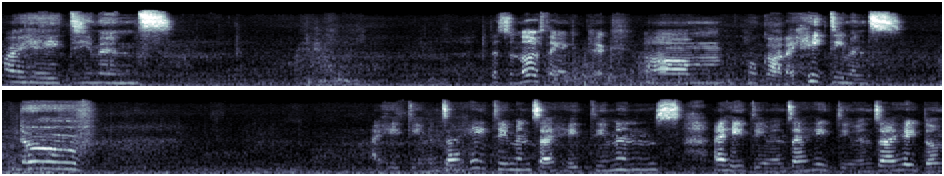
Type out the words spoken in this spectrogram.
I hate demons. That's another thing I can pick. Um, oh god, I hate demons. No. I hate demons, I hate demons, I hate demons. I hate demons, I hate demons, I hate them,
